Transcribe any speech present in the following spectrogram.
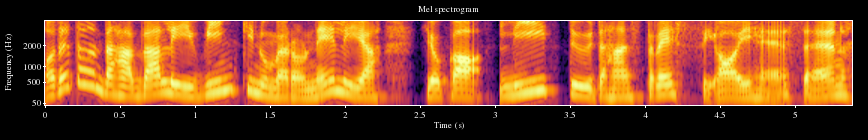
Otetaan tähän väliin vinkki numero neljä, joka liittyy tähän stressiaiheeseen.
